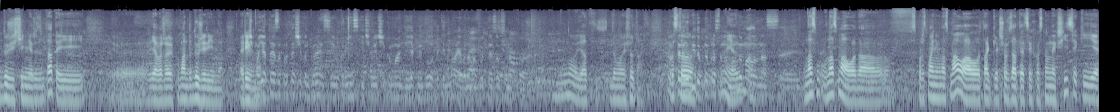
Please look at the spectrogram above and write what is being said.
дуже щільні результати, і е, я вважаю, команда дуже рівна. рівна. Моя теза про те, що конкуренції в українській чоловічій команді як не було, так і немає, вона, мабуть, не зовсім актуальна. Ну, я думаю, що так. Ну, це не обіду, ну просто Ні. ну, ну, мало в нас. е, В нас, в нас мало, да. Спортсменів в нас мало, а отак, якщо взяти цих основних шість, які є,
